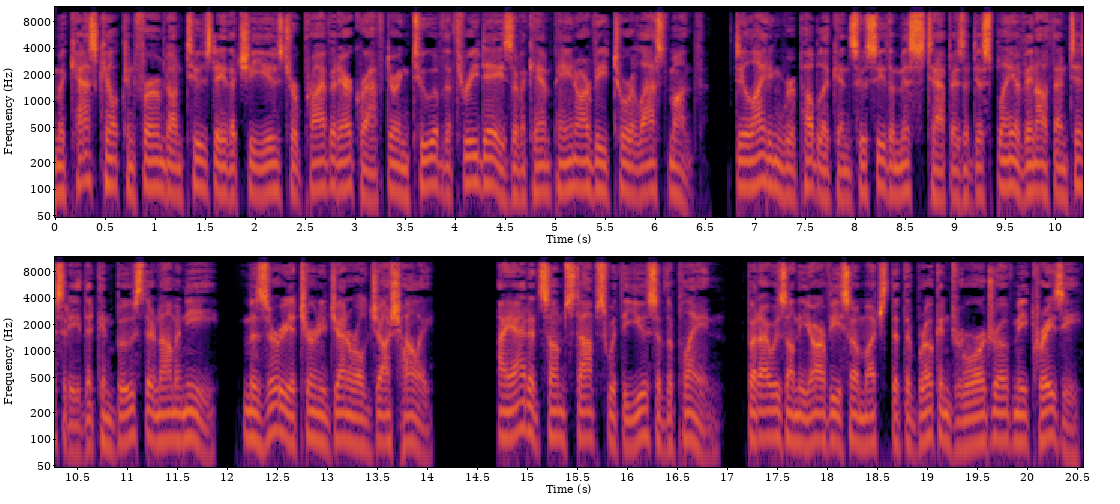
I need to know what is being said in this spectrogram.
McCaskill confirmed on Tuesday that she used her private aircraft during two of the three days of a campaign RV tour last month delighting Republicans who see the misstep as a display of inauthenticity that can boost their nominee, Missouri Attorney General Josh Hawley. I added some stops with the use of the plane, but I was on the RV so much that the broken drawer drove me crazy,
